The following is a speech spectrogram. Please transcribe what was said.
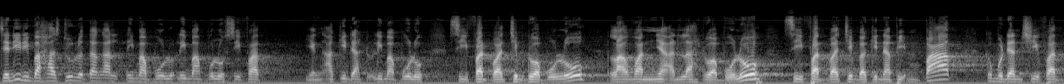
Jadi dibahas dulu tanggal 50 50 sifat yang akidah 50 sifat wajib 20 lawannya adalah 20 sifat wajib bagi nabi 4 kemudian sifat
